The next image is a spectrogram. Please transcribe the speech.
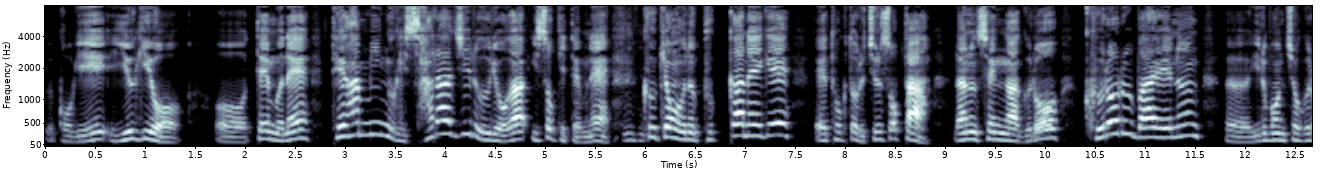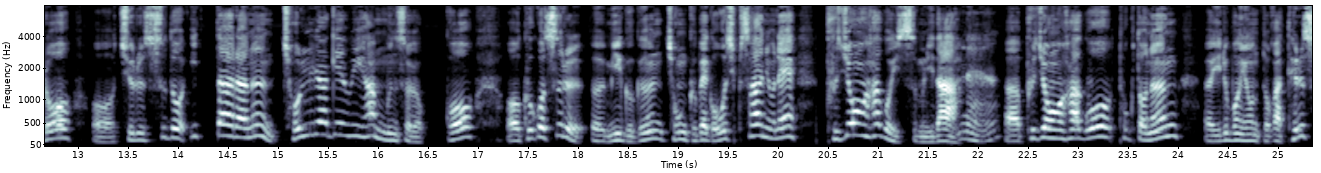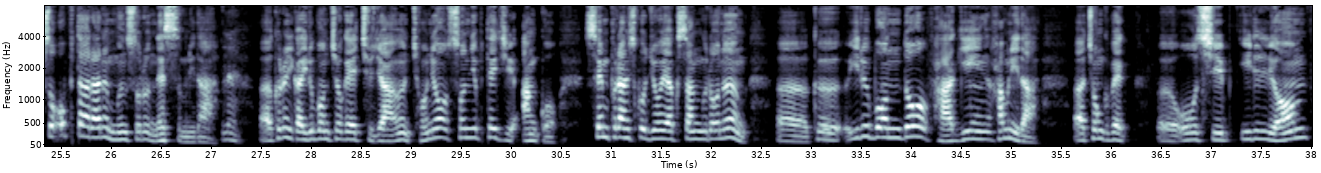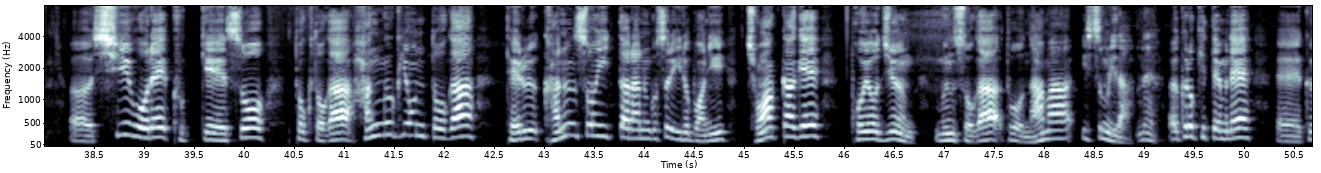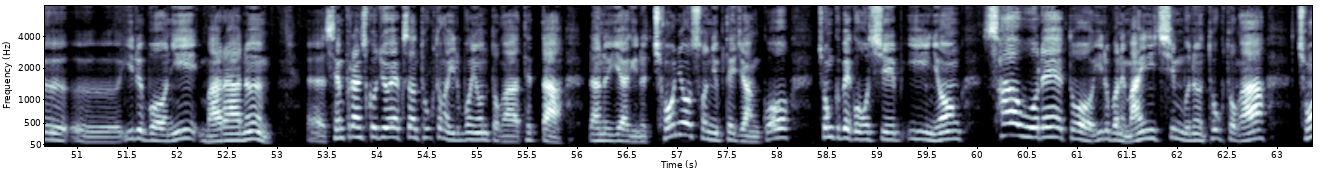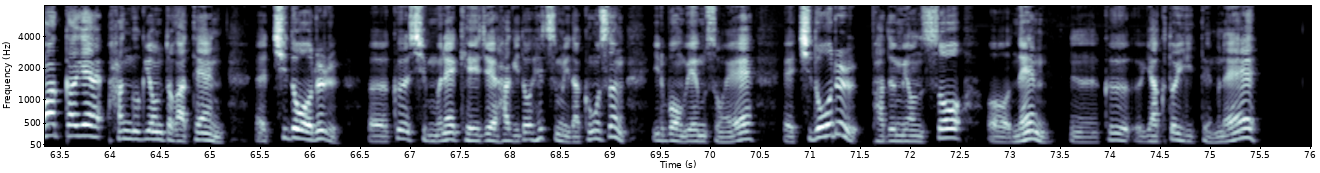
어, 거기 6.25 어, 때문에 대한민국이 사라질 의료가 있었기 때문에 그 경우는 북한에게 독도를 줄 수 없다 라는 생각으로 그럴 바에는 어, 일본 쪽으로 어, 줄 수도 있다라는 전략에 위한 문서였고 어, 그것을 어, 미국은 1954년에 부정하고 있습니다. 네. 어, 부정하고 독도는 어, 일본 영토가 될 수 없다라는 문서를 냈습니다. 네. 어, 그러니까 일본 쪽의 주장은 전혀 성립되지 않고 샌프란시스코 조약상으로는 어, 그 일본도 확인합니다. 어, 1951년 어, 10월에 국회에서 독도가 한국 연도가 될 가능성이 있다라는 것을 일본이 정확하게 보여준 문서가 또 남아 있습니다. 네. 어, 그렇기 때문에 에, 그 어, 일본이 말하는 에, 샌프란시스코 조약상 독도가 일본 연도가 됐다라는 이야기는 전혀 성립되지 않고 1952년 4월에 또 일본의 마이니치 신문은 독도가 정확하게 한국 연도가 된 지도를 어, 그 신문에 게재하기도 했습니다. 그것은 일본 외무성의 지도를 받으면서 어, 낸그 어, 약도이기 때문에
